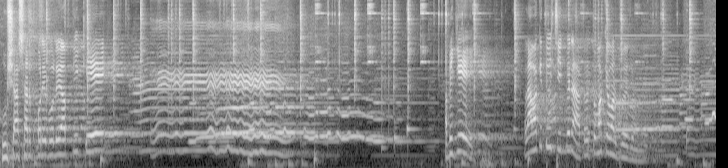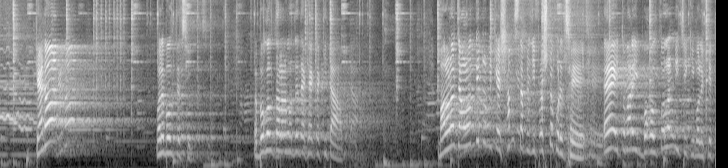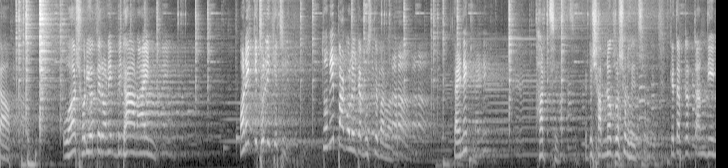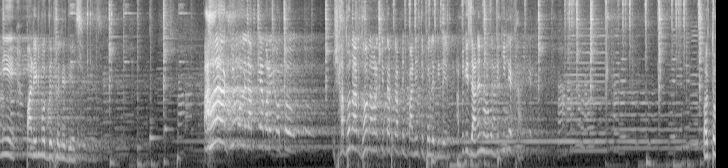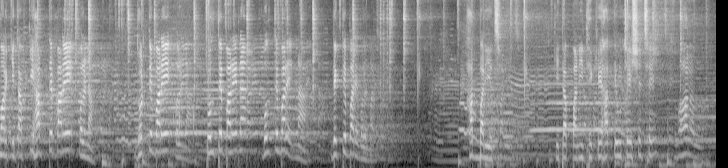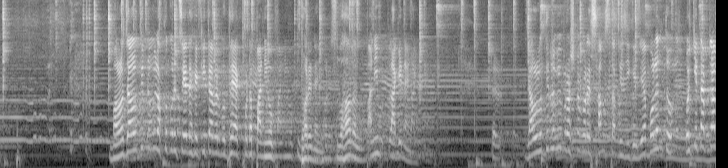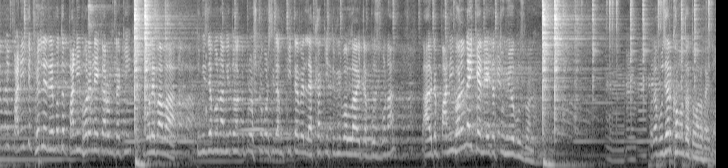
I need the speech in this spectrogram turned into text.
হুশ আসার পরে বলে, আপনি কে? আপনি কে? আমাকে তুই চিনবে না, তো তোমাকে আমার প্রয়োজন। কেন? বলে, বলতেছি। তো বগলতলার মধ্যে দেখে একটা কিতাব। মালানা জালালউদ্দিন রুমিকে শামস্তাবরিজি প্রশ্ন করেছে, এই, তোমার এই বগলতলার নিচে কি বলে কিতাব? উহা শরীয়তের অনেক বিধান আইন। অনেক কিছু লিখেছি। তুমি পাগল এটা বুঝতে পারবা। তাই নাকি? হাঁটছে। একটু সামনে অগ্রসর হয়েছে। কেতাবটা টান দিয়ে নিয়ে পানির মধ্যে ফেলে দিয়েছে। আহা কি বললেন আপনি আমার অত সাধনার ধন? আমার কিতাবটা আপনি পানিতে ফেলে দিলেন। আপনি কি জানেন ওর মধ্যে কি লেখা? বলে, তোমার কিতাব কি হাঁটতে পারে? বলে না। ধরতে পারে বলে না। চলতে পারে না বলতে পারে না দেখতে পারে বলে না। হাত বাড়িয়েছে। কিতাব পানি থেকে হাতে উঠে এসেছে। মাওলানা জালালউদ্দিন নবী লক্ষ্য করে চেয়ে দেখে কিতাবের মধ্যে এক ফোঁটা পানিও ধরে নাই। পানি লাগে নাই। জালালউদ্দিন নবী প্রশ্ন করে সামস্তাবলিজিকে যে বলেন তো ওই কিতাবটা আপনি পানিতে ফেললেন এর মধ্যে পানি ভরে নেই কারণটা কি? বলে বাবা তুমি যেমন আমি তোমাকে প্রশ্ন করছিলাম কিতাবের লেখা কি তুমি বললা এটা বুঝব না। আর ওটা পানি ভরে নাই কেন? এটা তুমিও বুঝবা না। ওরা বুঝার ক্ষমতা তোমার হয়নি।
